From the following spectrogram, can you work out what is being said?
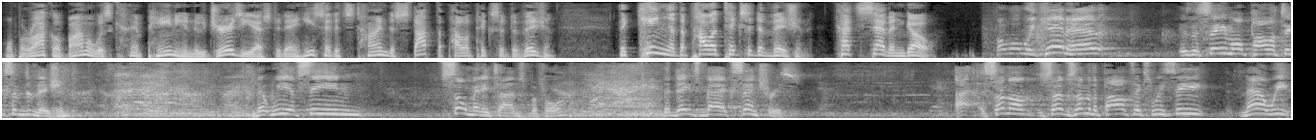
Well, Barack Obama was campaigning in New Jersey yesterday, and he said it's time to stop the politics of division. The king of the politics of division. Cut seven, go. But what we can't have is the same old politics of division that we have seen so many times before that dates back centuries. I, some of some, some of the politics we see now we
